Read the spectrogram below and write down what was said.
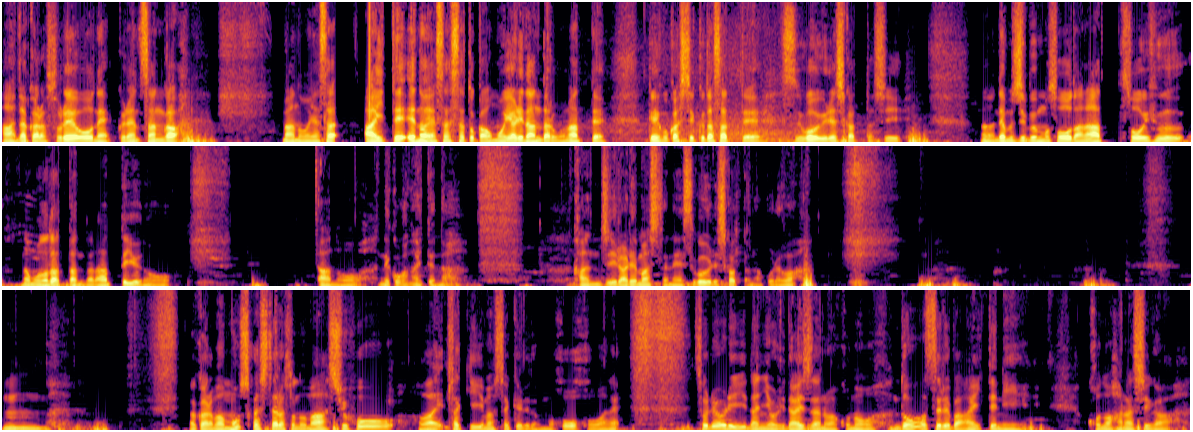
あだからそれをね、クライアントさんが、あの、やさ、相手への優しさとか思いやりなんだろうなって言語化してくださって、すごい嬉しかったし、うん、でも自分もそうだな、そういう風なものだったんだなっていうのを、あの、猫が泣いてんな。感じられましたね。すごい嬉しかったな、これは。うん。だからまあもしかしたらそのまあ手法はさっき言いましたけれども方法はね、それより何より大事なのはこのどうすれば相手にこの話が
